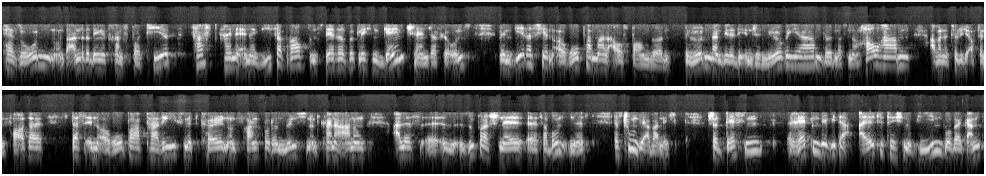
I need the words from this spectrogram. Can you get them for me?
Personen und andere Dinge transportiert, fast keine Energie verbraucht und es wäre wirklich ein Gamechanger für uns, wenn wir das hier in Europa mal ausbauen würden. Wir würden dann wieder die Ingenieure hier haben, würden das Know-how haben, aber natürlich auch den Vorteil, dass in Europa Paris mit Köln und Frankfurt und München und keine Ahnung alles äh, super schnell äh, verbunden ist. Das tun wir aber nicht. Stattdessen retten wir wieder alte Technologien, wo wir ganz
